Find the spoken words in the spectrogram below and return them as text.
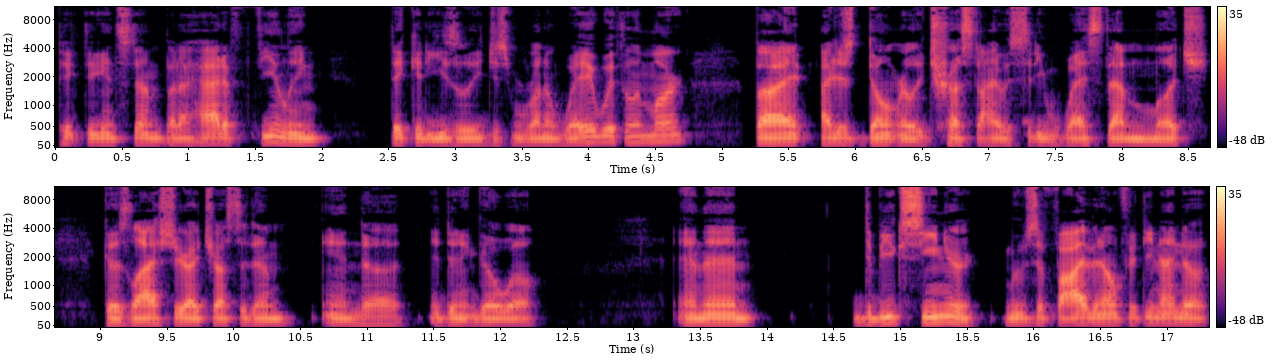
picked against them, but I had a feeling they could easily just run away with Linn-Mar. But I, just don't really trust Iowa City West that much because last year I trusted them and uh, it didn't go well. And then Dubuque Senior moves to 5 and 0, 59 to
